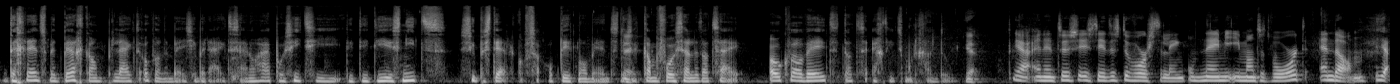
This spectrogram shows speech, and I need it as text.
de grens met Bergkamp lijkt ook wel een beetje bereikt te zijn. Haar positie die, die is niet supersterk of zo op dit moment. Dus ik kan me voorstellen dat zij ook wel weet dat ze echt iets moet gaan doen. Ja. Ja, en intussen is dit dus de worsteling. Ontneem je iemand het woord en dan? Ja,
